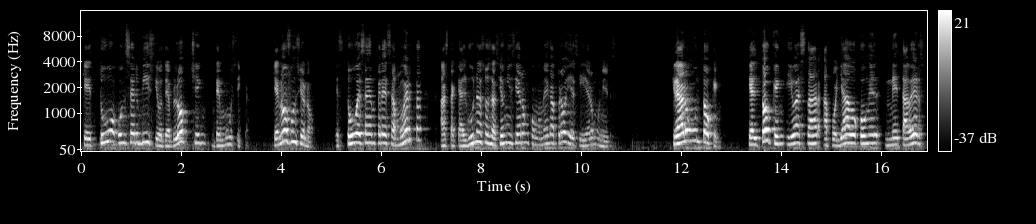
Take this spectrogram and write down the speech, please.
que tuvo un servicio de blockchain de música que no funcionó. Estuvo esa empresa muerta hasta que alguna asociación hicieron con Omega Pro y decidieron unirse. Crearon un token, que el token iba a estar apoyado con el metaverso,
